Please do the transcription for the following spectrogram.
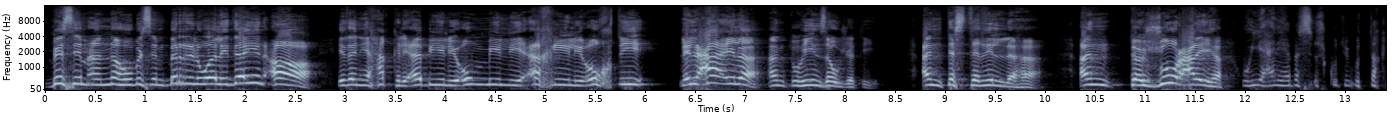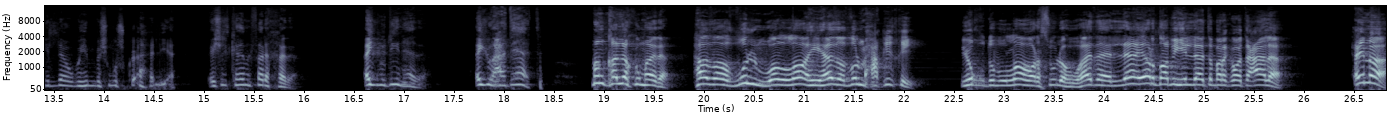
باسم أنه باسم بر الوالدين آه إذا يحق لأبي لأمي لأخي لأختي للعائلة أن تهين زوجتي أن تستذلها أن تجور عليها. وهي عليها بس اسكتي واتقي الله وبهمش مشكلة أهلي إيش الكلام الفارغ هذا؟ أي دين هذا؟ أي عادات؟ من قال لكم هذا؟ هذا ظلم والله هذا ظلم حقيقي. يغضب الله ورسوله هذا لا يرضى به الله تبارك وتعالى. حمى.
